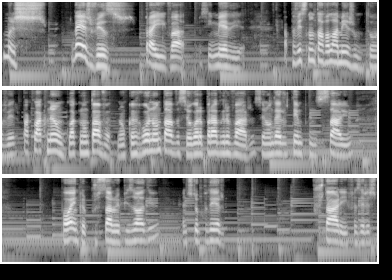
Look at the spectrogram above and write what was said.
umas 10 vezes, para aí, vá, assim, média, para ver se não estava lá mesmo, estão a ver? Pá, claro que não, claro que não estava, não carregou, não estava. Se eu agora parar de gravar, se eu não der o tempo necessário para o Anchor processar o episódio, antes de eu poder postar e fazer as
